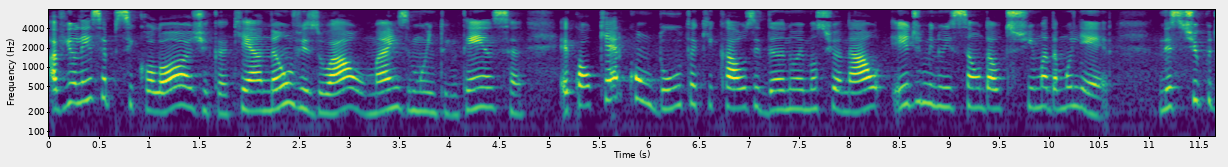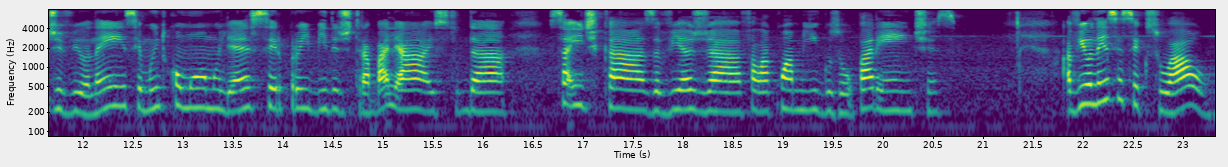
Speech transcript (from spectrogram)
A violência psicológica, que é a não visual, mas muito intensa, é qualquer conduta que cause dano emocional e diminuição da autoestima da mulher Nesse tipo de violência, é muito comum a mulher ser proibida de trabalhar, estudar, sair de casa, viajar, falar com amigos ou parentes. A violência sexual,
